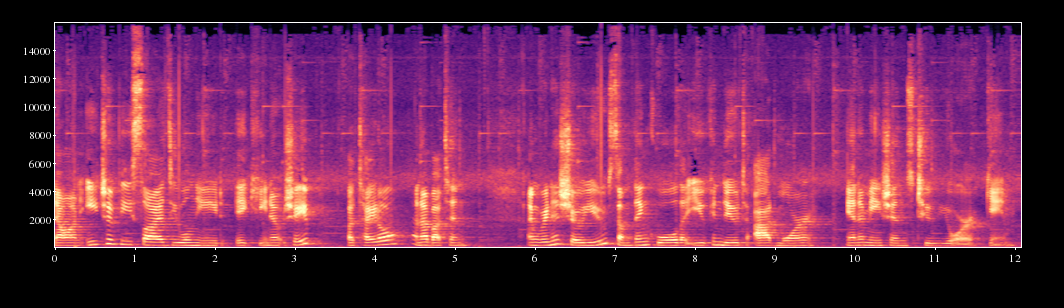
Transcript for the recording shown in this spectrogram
Now on each of these slides you will need a keynote shape, a title, and a button. I'm going to show you something cool that you can do to add more animations to your game.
